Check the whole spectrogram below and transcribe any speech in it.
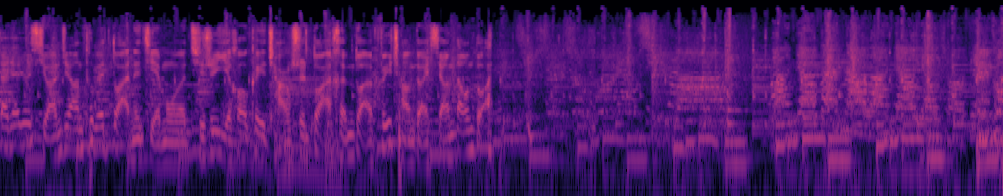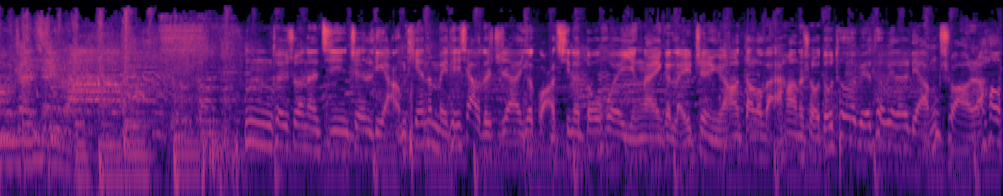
大家就喜欢这样特别短的节目吗？其实以后可以尝试短、很短、非常短、相当短。嗯，所以说呢，今这两天呢，每天下午的这样一个广西呢，都会迎来一个雷阵雨，然后到了晚上的时候，都特别特别的凉爽，然后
